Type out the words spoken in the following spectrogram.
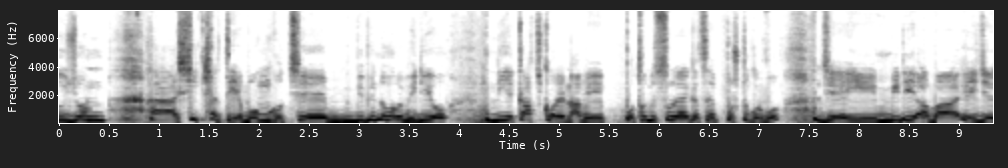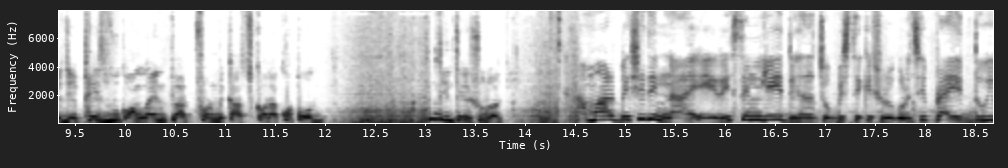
দুইজন শিক্ষার্থী এবং হচ্ছে বিভিন্নভাবে ভিডিও নিয়ে কাজ করেন। আমি প্রথমে সুরের কাছে প্রশ্ন করব যে এই মিডিয়া বা এই যে ফেসবুক অনলাইন প্ল্যাটফর্মে কাজ করা কত দিন থেকে শুরু আর কি? আমার বেশি দিন না এই রিসেন্টলি দু হাজার চব্বিশ থেকে শুরু করেছি প্রায় দুই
